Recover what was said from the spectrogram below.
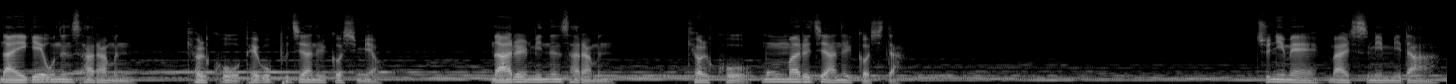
나에게 오는 사람은 결코 배고프지 않을 것이며 나를 믿는 사람은 결코 목마르지 않을 것이다. 주님의 말씀입니다.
